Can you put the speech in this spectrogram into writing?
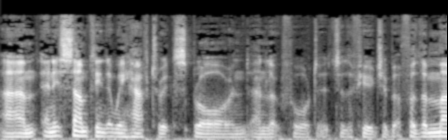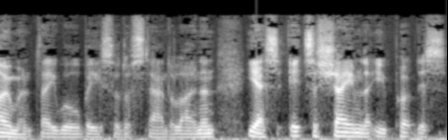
um, and it's something that we have to explore and, and look forward to, to, the future. But for the moment, they will be sort of standalone. And yes, it's a shame that you put this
